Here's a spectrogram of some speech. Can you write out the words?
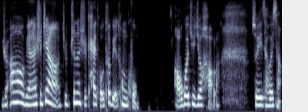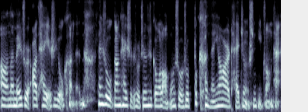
我说哦，原来是这样，就真的是开头特别痛苦，熬过去就好了。所以才会想哦，那没准二胎也是有可能的。但是我刚开始的时候真的是跟我老公说，我说不可能要二胎这种身体状态。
